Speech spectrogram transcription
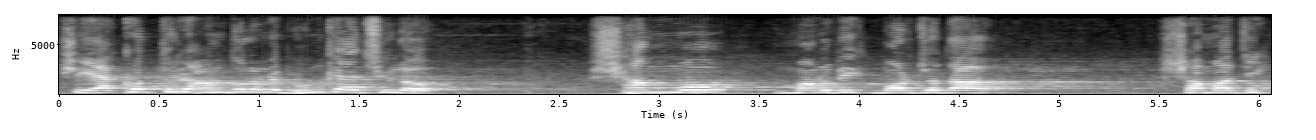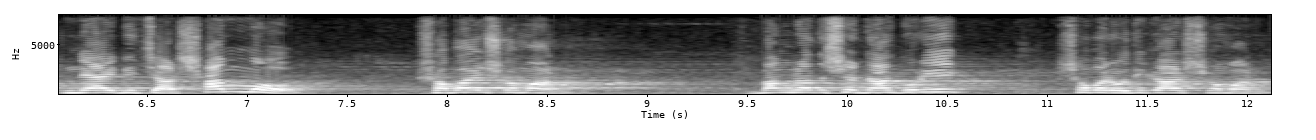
সেই একত্তরে আন্দোলনের ভূমিকায় ছিল সাম্য, মানবিক মর্যাদা, সামাজিক ন্যায় বিচার। সাম্য, সবাই সমান। বাংলাদেশের নাগরিক, সবার অধিকার সমান।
